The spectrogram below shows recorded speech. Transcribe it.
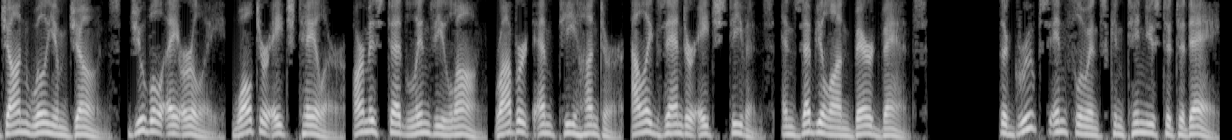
John William Jones, Jubal A. Early, Walter H. Taylor, Armistead Lindsay Long, Robert M. T. Hunter, Alexander H. Stephens, and Zebulon Baird Vance. The group's influence continues to today,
